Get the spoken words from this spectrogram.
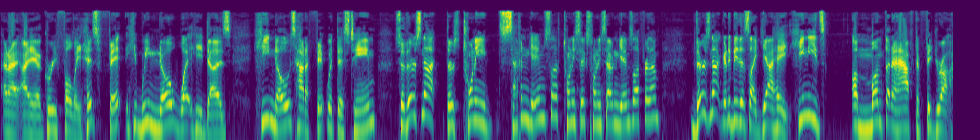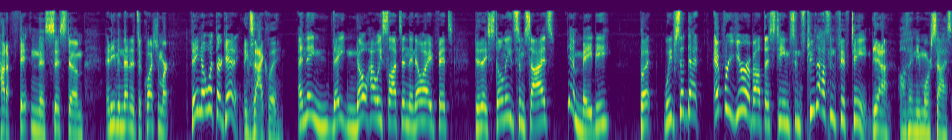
and I, I agree fully. His fit, he, we know what he does. He knows how to fit with this team. So there's not there's 27 games left, 26, 27 games left for them. There's not going to be this like, yeah, hey, he needs a month and a half to figure out how to fit in this system, and even then, it's a question mark. They know what they're getting Exactly. and they they know how he slots in. They know how he fits. Do they still need some size? Yeah, maybe. But we've said that every year about this team since 2015. Yeah. Oh, they need more size.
